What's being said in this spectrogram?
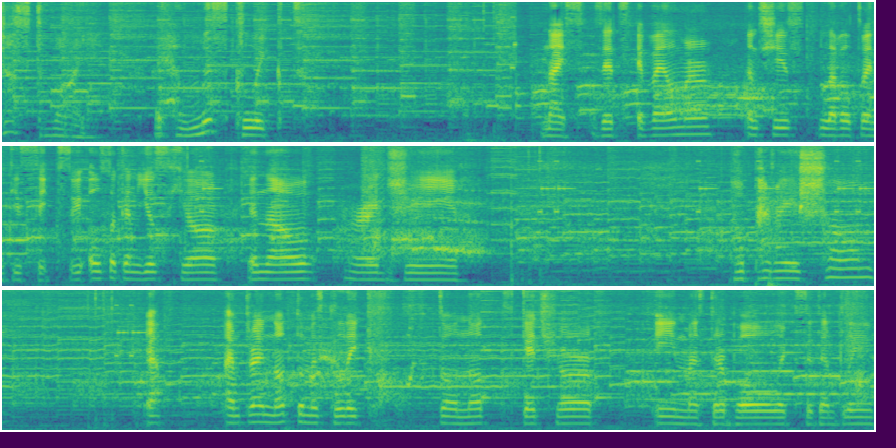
Just why? I have misclicked. Nice, that's a and she's level 26. We also can use her in our Reggie operation. Yeah, I'm trying not to misclick to not catch her in Master Ball accidentally.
